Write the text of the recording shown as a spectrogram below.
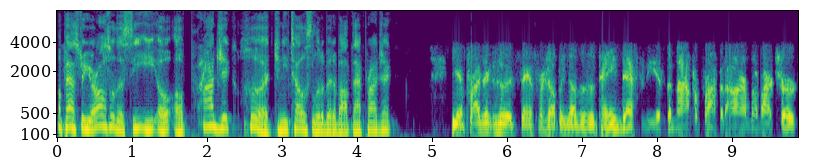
Well, Pastor, you're also the CEO of Project Hood. Can you tell us a little bit about that project? Yeah, Project Hood stands for Helping Others Attain Destiny. It's the non-for-profit arm of our church.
